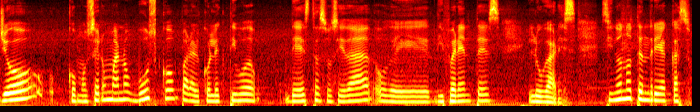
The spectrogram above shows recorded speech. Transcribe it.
yo como ser humano busco para el colectivo de esta sociedad o de diferentes lugares. Si no, no tendría caso.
